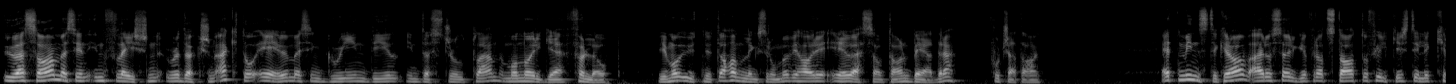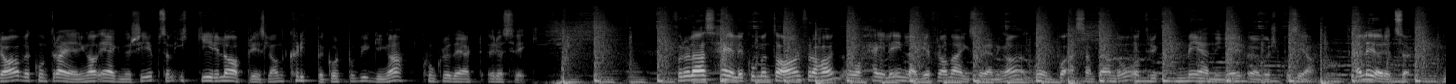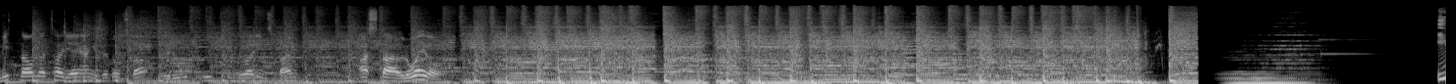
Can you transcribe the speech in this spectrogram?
USA med sin Inflation Reduction Act og EU med sin Green Deal Industrial Plan må Norge følge opp. Vi må utnytte handlingsrommet vi har i EØS-avtalen bedre, fortsetter han. Et minstekrav er å sørge for at stat og fylker stiller krav ved kontrahering av egne skip som ikke gir lavprisland klippekort på bygginga, konkludert Røsvik. For å lese hele kommentaren fra han og hele innlegget fra Næringsforeninga, gå inn på smp.no og trykk 'meninger' øverst på sida. Eller gjør et søk. Mitt navn er Tarjei Engeseth Ofstad. Rop ut om du har innspill. Hasta luego!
